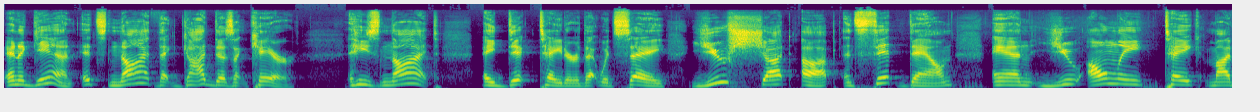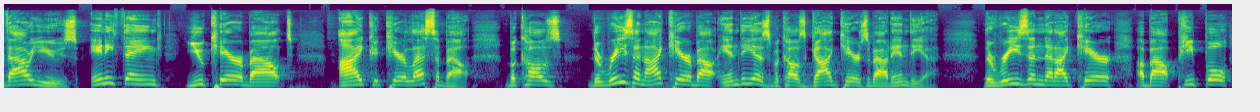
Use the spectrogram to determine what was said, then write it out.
And again, it's not that God doesn't care. He's not a dictator that would say, You shut up and sit down and you only take my values. Anything you care about, I could care less about. Because the reason I care about India is because God cares about India. The reason that I care about people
